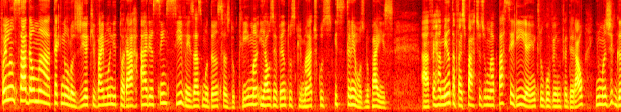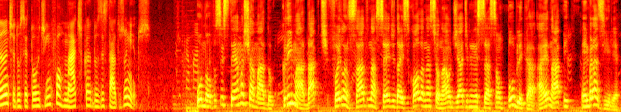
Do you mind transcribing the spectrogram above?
Foi lançada uma tecnologia que vai monitorar áreas sensíveis às mudanças do clima e aos eventos climáticos extremos no país. A ferramenta faz parte de uma parceria entre o governo federal e uma gigante do setor de informática dos Estados Unidos. O novo sistema, chamado Clima Adapt, foi lançado na sede da Escola Nacional de Administração Pública, a ENAP, em Brasília.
